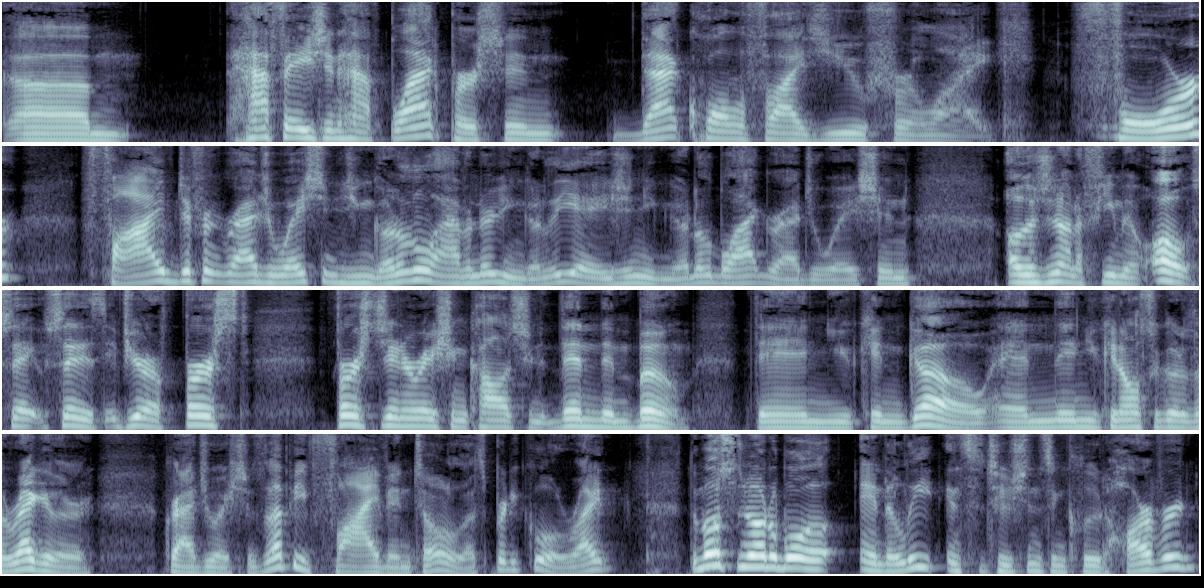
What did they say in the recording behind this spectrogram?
um, half Asian, half black person, that qualifies you for like four, five different graduations. You can go to the lavender, you can go to the Asian, you can go to the black graduation oh, there's not a female. Oh, say say this. If you're a first first generation college student, then then boom, then you can go, and then you can also go to the regular graduation. So that'd be five in total. That's pretty cool, right? The most notable and elite institutions include Harvard,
